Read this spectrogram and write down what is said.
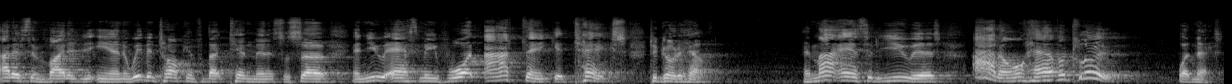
I just invited you in, and we've been talking for about 10 minutes or so, and you asked me what I think it takes to go to heaven. And my answer to you is, I don't have a clue. What next?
